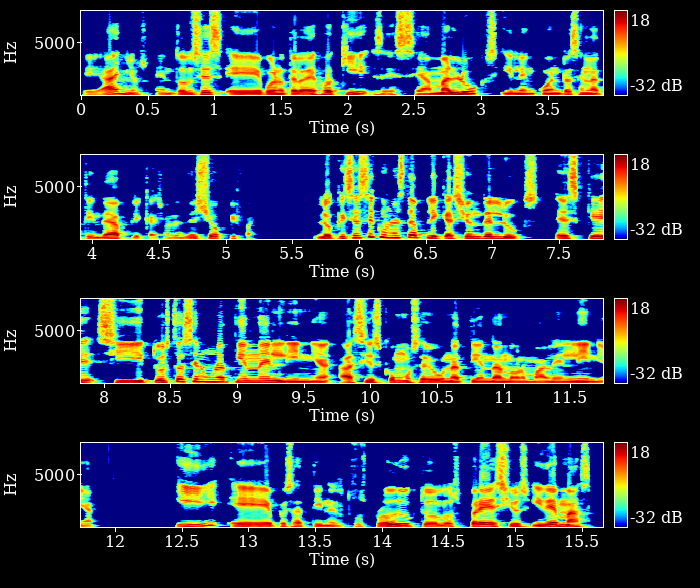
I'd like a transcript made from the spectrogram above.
eh, años. Entonces, eh, bueno, te la dejo aquí, se, llama Lux y la encuentras en la tienda de aplicaciones de Shopify. Lo que se hace con esta aplicación de Lux es que si tú estás en una tienda en línea, así es como se ve una tienda normal en línea, y eh, pues tienes tus productos, los precios y demás,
